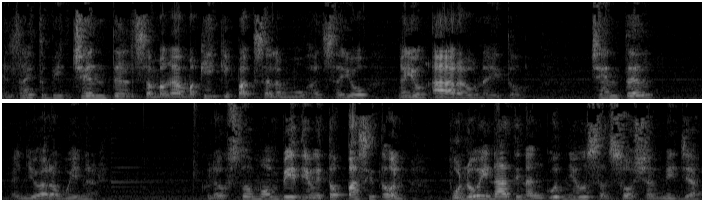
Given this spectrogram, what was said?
and try to be gentle sa mga makikipagsalamuhan sa iyo ngayong araw na ito. Gentle and you are a winner. Kung gusto mo ang video ito, pass it on. Punuin natin ang good news sa social media.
